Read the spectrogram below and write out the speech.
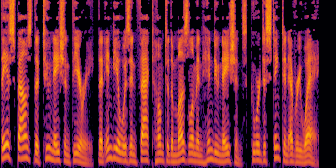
They espoused the two-nation theory, that India was in fact home to the Muslim and Hindu nations, who were distinct in every way.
